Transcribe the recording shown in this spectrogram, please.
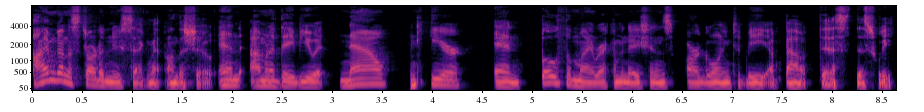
I'm going to start a new segment on the show and I'm going to debut it now and here. And both of my recommendations are going to be about this this week.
